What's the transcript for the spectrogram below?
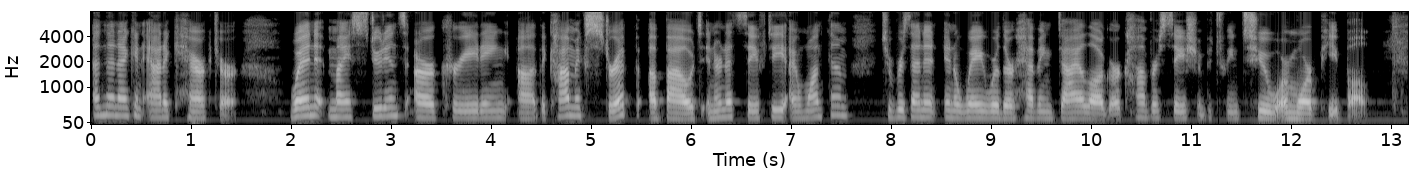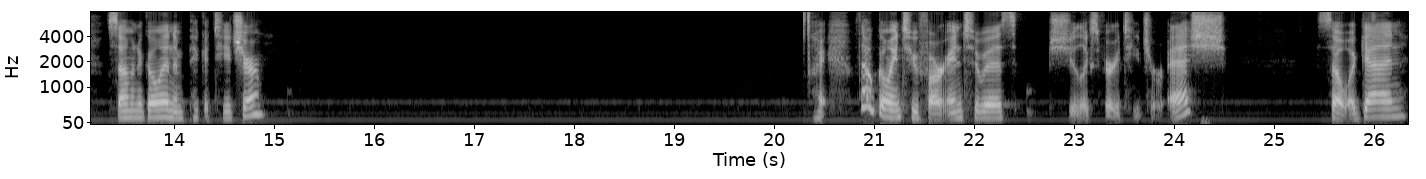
and then I can add a character. When my students are creating uh, the comic strip about internet safety, I want them to present it in a way where they're having dialogue or conversation between two or more people. So I'm going to go in and pick a teacher. Okay. Without going too far into it, she looks very teacher-ish. So again,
